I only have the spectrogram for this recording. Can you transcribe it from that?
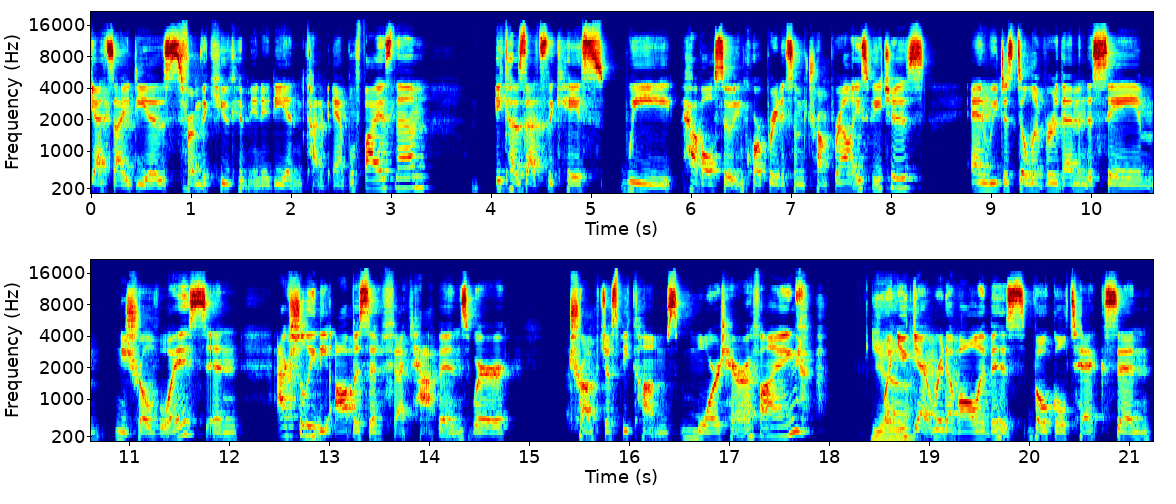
gets ideas from the Q community and kind of amplifies them. Because that's the case, we have also incorporated some Trump rally speeches and we just deliver them in the same neutral voice. And actually, the opposite effect happens where Trump just becomes more terrifying yeah. when you get rid of all of his vocal ticks and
